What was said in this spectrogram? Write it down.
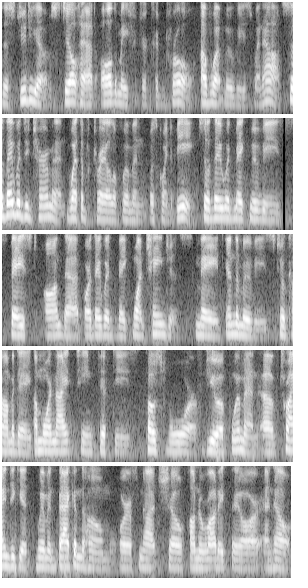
the studios still had all the major control of what movies went out. So they would determine what the portrayal of women was going to be. So they would make movies based on that, or they would make want changes made in the movies to accommodate a more 1950s post war view of women, of trying to get women back in the home, or if not, show how neurotic they are and how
